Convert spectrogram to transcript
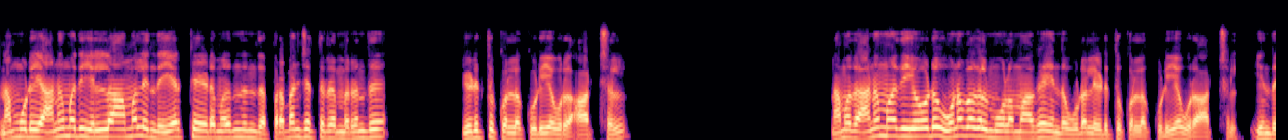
நம்முடைய அனுமதி இல்லாமல் இந்த இயற்கையிடமிருந்து இந்த பிரபஞ்சத்திடமிருந்து எடுத்துக்கொள்ளக்கூடிய ஒரு ஆற்றல். நமது அனுமதியோடு உணவுகள் மூலமாக இந்த உடல் எடுத்துக்கொள்ளக்கூடிய ஒரு ஆற்றல். இந்த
